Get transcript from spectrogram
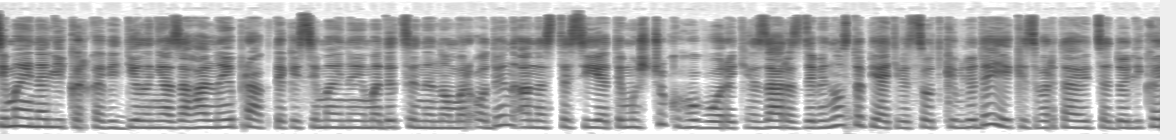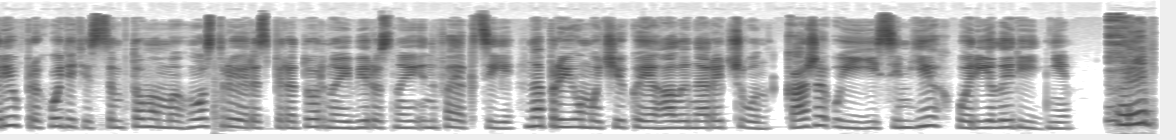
Сімейна лікарка відділення загальної практики сімейної медицини номер 1 Анастасія Тимощук говорить, зараз 95% людей, які звертаються до лікарів, приходять із симптомами гострої респіраторної вірусної інфекції. На прийом очікує Галина Речун. Каже, у її сім'ї хворіли рідні. Грип,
